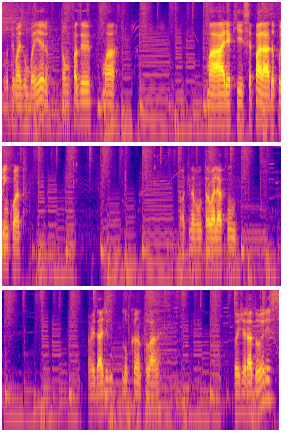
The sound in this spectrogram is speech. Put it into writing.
Vou ter mais um banheiro. Então vou fazer uma uma área aqui separada por enquanto. Então aqui nós vamos trabalhar com... Na verdade, no canto lá, né? Dois geradores.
